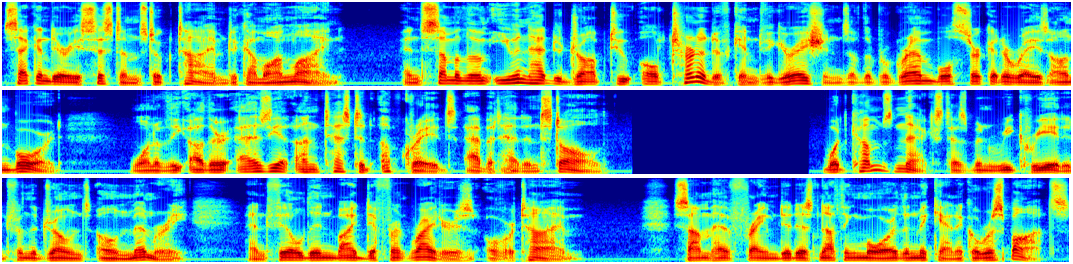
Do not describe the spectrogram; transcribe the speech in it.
Secondary systems took time to come online, and some of them even had to drop to alternative configurations of the programmable circuit arrays on board one of the other as yet untested upgrades Abbott had installed. What comes next has been recreated from the drone's own memory and filled in by different writers over time. Some have framed it as nothing more than mechanical response,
